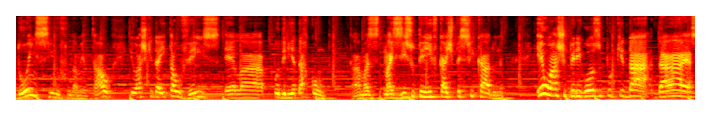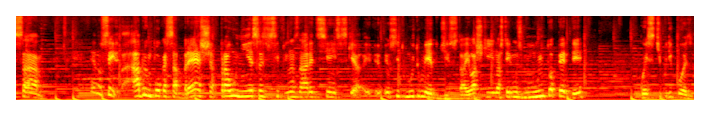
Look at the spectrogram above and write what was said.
do ensino fundamental, eu acho que daí talvez ela poderia dar conta, tá? Mas, mas isso teria que ficar especificado, né? Eu acho perigoso porque dá, dá essa eu não sei, abre um pouco essa brecha para unir essas disciplinas na área de ciências, que eu, eu, eu, sinto muito medo disso, tá? Eu acho que nós teríamos muito a perder com esse tipo de coisa.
